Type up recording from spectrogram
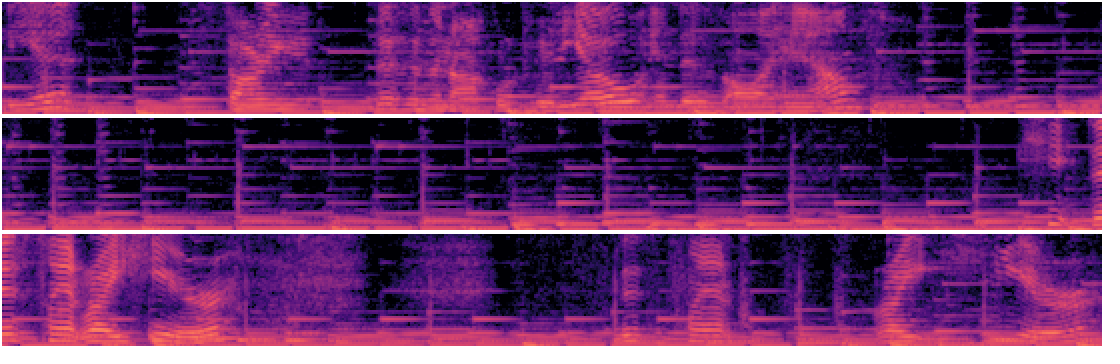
See it? Sorry, this is an awkward video, and this is all I have. He, this plant right here, this plant right here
